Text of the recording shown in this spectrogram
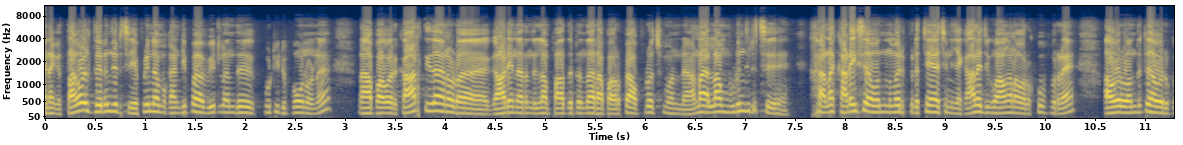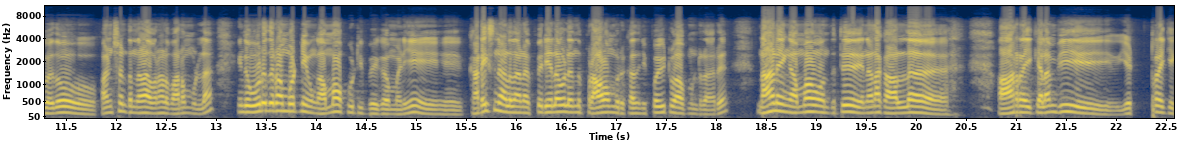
எனக்கு தகவல் தெரிஞ்சிருச்சு. எப்படி நம்ம கண்டிப்பாக வீட்டிலேருந்து இருந்து கூட்டிட்டு போகணும்னு. நான் அப்போ அவர் கார்த்தி தான் என்னோட கார்டியன் இருந்து எல்லாம் பார்த்துட்டு இருந்தார். அப்ப அவரை அப்ரோச் பண்ணேன். ஆனால் எல்லாம் முடிஞ்சிருச்சு. ஆனால் கடைசியாக வந்து இந்த மாதிரி பிரச்சனை ஆச்சு. நீங்கள் காலேஜுக்கு வாங்க நான் அவரை கூப்பிட்றேன். அவர் வந்துட்டு அவருக்கு ஏதோ ஃபங்க்ஷன் இருந்தாலும் அவரால் வர முடியல. இந்த ஒரு தடவை மட்டும் நீ அம்மா கூட்டி போய்க்க மணி. கடைசி நாள் தானே. பெரிய லெவலில் இருந்து ப்ராப்ளம் இருக்காது. நீ போயிட்டு வா அப்படின்றாரு. நானும் எங்கள் அம்மா வந்துட்டு என்னன்னா காலைல ஆறரை கிளம்பி எட்டரைக்கு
